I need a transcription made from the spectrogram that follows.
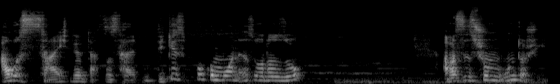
auszeichnet, dass es halt ein dickes Pokémon ist oder so. Aber es ist schon ein Unterschied.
